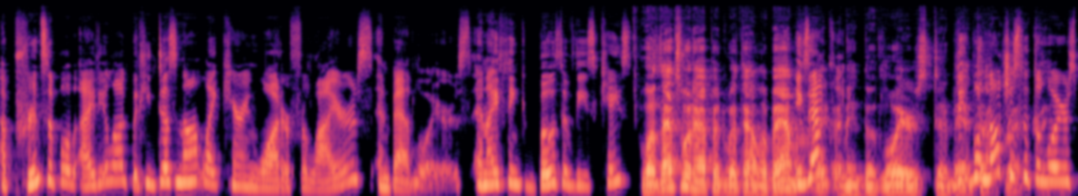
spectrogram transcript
a principled ideologue, but he does not like carrying water for liars and bad lawyers. And I think both of these cases Well, that's what happened with Alabama. Exactly. Right? I mean, the lawyers did a bad they, well, job. not just right, that the right. lawyers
